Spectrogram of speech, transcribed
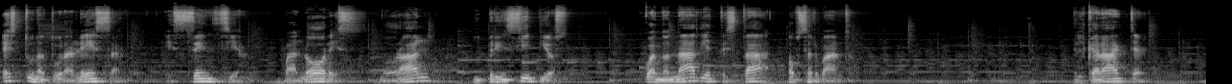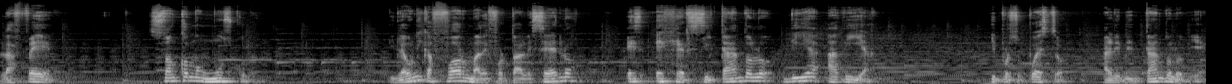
Es tu naturaleza, esencia, valores, moral y principios cuando nadie te está observando. El carácter, la fe, son como un músculo. Y la única forma de fortalecerlo es ejercitándolo día a día. Y por supuesto, alimentándolo bien.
